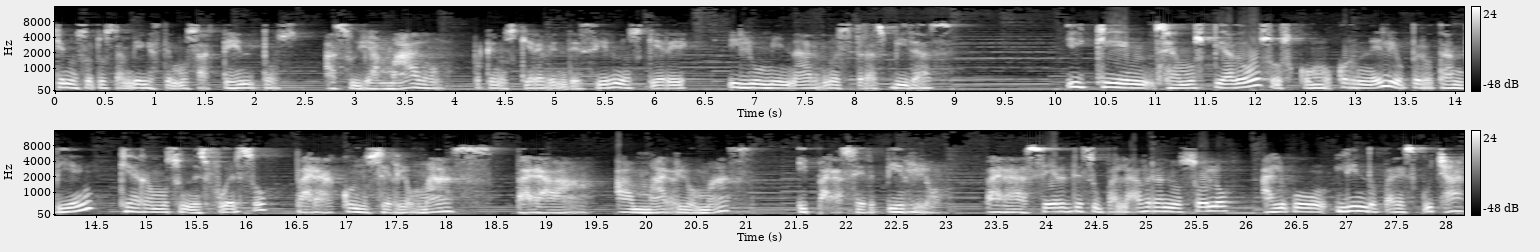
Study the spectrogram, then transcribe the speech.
que nosotros también estemos atentos a su llamado porque nos quiere bendecir, nos quiere iluminar nuestras vidas y que seamos piadosos como Cornelio, pero también que hagamos un esfuerzo para conocerlo más, para amarlo más y para servirlo, para hacer de su palabra no solo algo lindo para escuchar,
